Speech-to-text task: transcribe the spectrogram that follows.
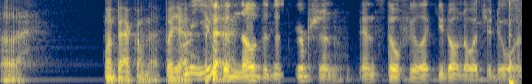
uh, went back on that. But yeah, I mean, you could know the description and still feel like you don't know what you're doing.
